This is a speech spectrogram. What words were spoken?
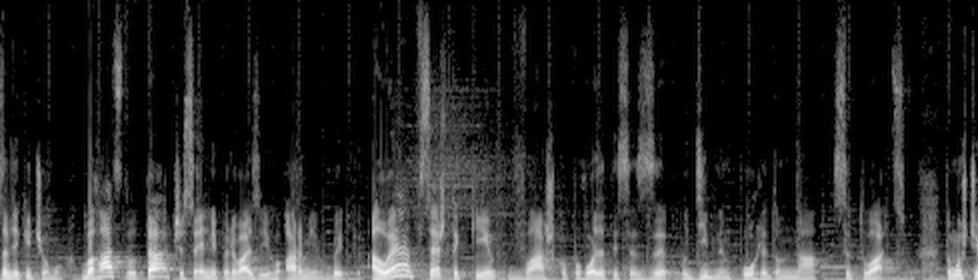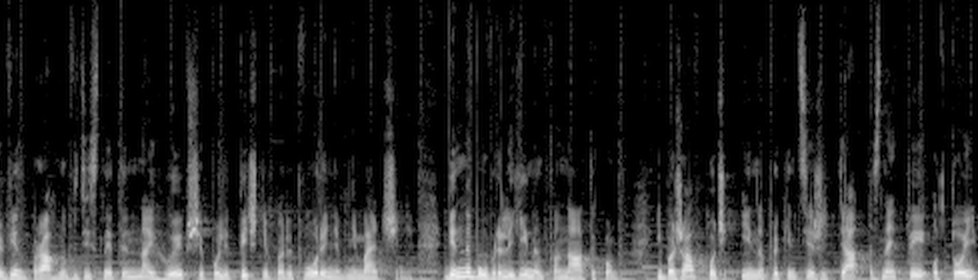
завдяки чому багатству та чисельній перевазі його армії в битві. Але все ж таки важко погодитися з подібним поглядом на ситуацію, тому що він прагнув здійснити найглибші політичні перетворення в Німеччині. Він не був релігійним фанатиком і бажав, хоч і наприкінці життя, знайти отой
